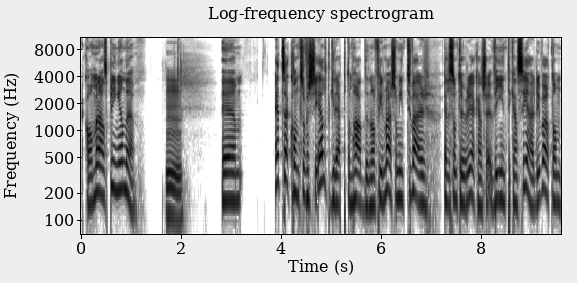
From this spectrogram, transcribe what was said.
Här kommer han springande. Mm. Ehm, ett så här kontroversiellt grepp de hade när de filmade, som tyvärr, eller som tur är kanske, vi inte kan se här, det var att de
